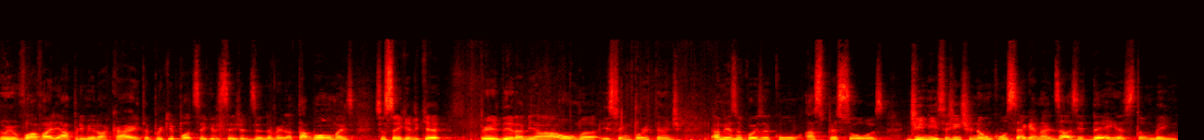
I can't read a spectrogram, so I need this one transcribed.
eu vou avaliar primeiro a carta, porque pode ser que ele esteja dizendo a verdade. Tá bom, mas se eu sei que ele quer perder a minha alma, isso é importante. É a mesma coisa com as pessoas. De início, a gente não consegue analisar as ideias tão bem.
